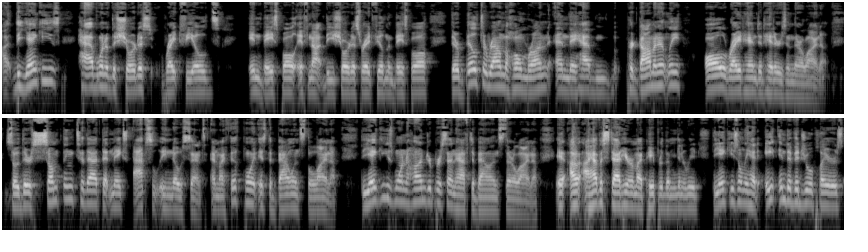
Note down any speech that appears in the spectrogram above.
Uh, the Yankees have one of the shortest right fields in baseball, if not the shortest right field in baseball. They're built around the home run, and they have predominantly all right-handed hitters in their lineup. So there's something to that that makes absolutely no sense. And my fifth point is to balance the lineup. The Yankees 100% have to balance their lineup. Eh, I have a stat here in my paper that I'm going to read. The Yankees only had eight individual players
